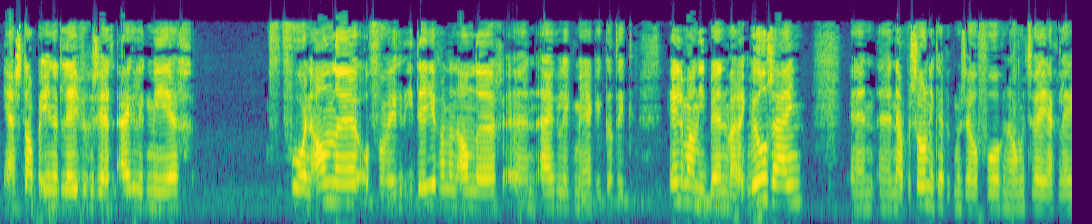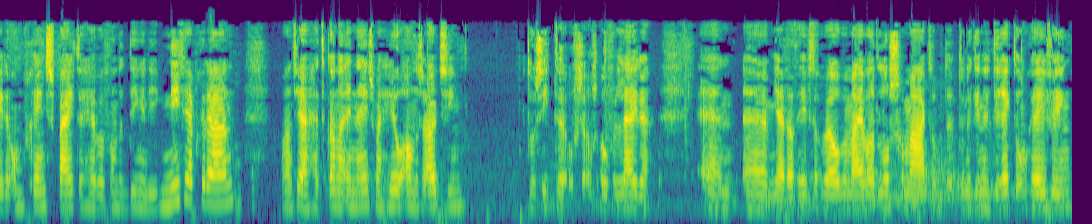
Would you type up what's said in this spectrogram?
ja, stappen in het leven gezet, eigenlijk meer voor een ander of vanwege de ideeën van een ander. En eigenlijk merk ik dat ik helemaal niet ben waar ik wil zijn. En uh, nou, persoonlijk heb ik mezelf voorgenomen twee jaar geleden om geen spijt te hebben van de dingen die ik niet heb gedaan. Want ja, het kan er ineens maar heel anders uitzien. Door ziekte of zelfs overlijden. En um, ja, dat heeft toch wel bij mij wat losgemaakt. Op toen ik in de directe omgeving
